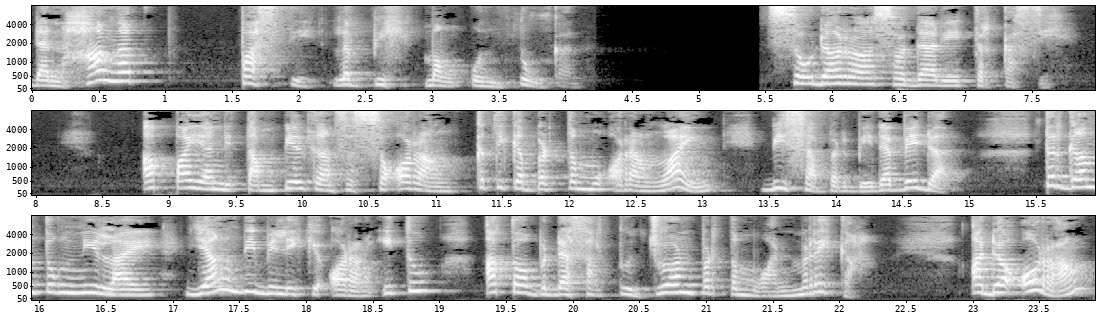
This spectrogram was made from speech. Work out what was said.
dan hangat pasti lebih menguntungkan. Saudara-saudari terkasih, apa yang ditampilkan seseorang ketika bertemu orang lain bisa berbeda-beda, tergantung nilai yang dimiliki orang itu atau berdasar tujuan pertemuan mereka. Ada orang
